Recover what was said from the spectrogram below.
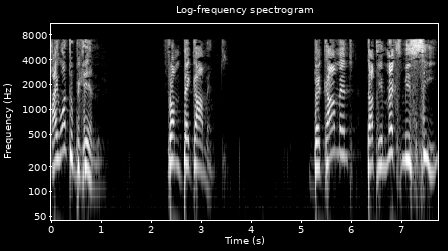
I want to begin from the garment. The garment that he makes me see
